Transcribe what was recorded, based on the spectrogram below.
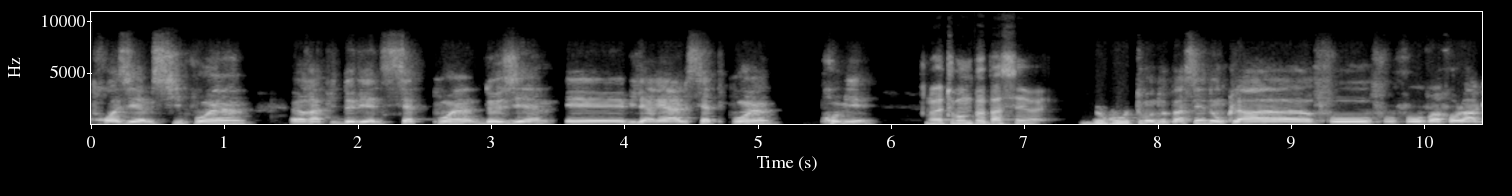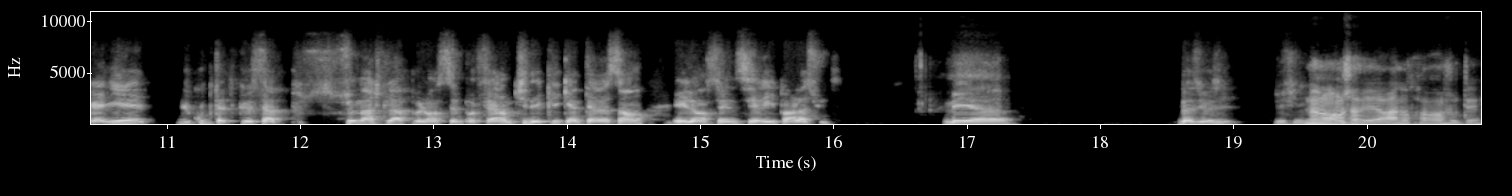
troisième, 6 points. Rapide de Vienne, 7 points, deuxième. Et Villarreal, 7 points, premier. Ouais, tout le monde peut passer. Ouais. Du coup, tout le monde peut passer. Donc là, faut, faut, faut, va falloir gagner. Du coup, peut-être que ça, ce match-là peut, lancer, peut faire un petit déclic intéressant et lancer une série par la suite. Mais euh... vas-y, vas-y, j'ai fini. Non, non, j'avais rien d'autre à rajouter.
